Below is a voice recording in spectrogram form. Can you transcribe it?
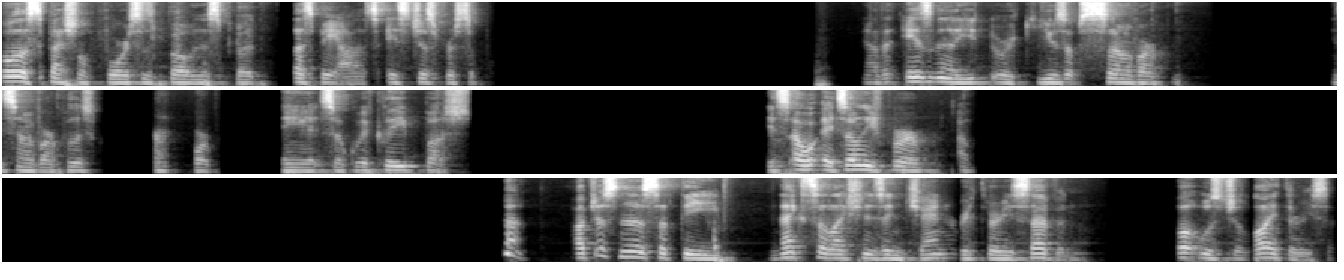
Well, special forces bonus, but let's be honest, it's just for support. Now that is going to use up some of our some of our political for paying it so quickly, but it's oh it's only for. I've just noticed that the next election is in January 37. Well, it was July 37.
